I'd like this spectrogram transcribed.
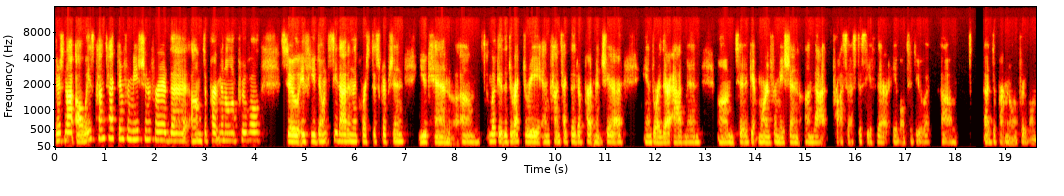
There's not always contact information for the um, departmental approval. So if you don't see that in the course description, you can um, look at the directory and contact the department chair and or their admin um, to get more information on that process to see if they're able to do a, um, a departmental approval.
